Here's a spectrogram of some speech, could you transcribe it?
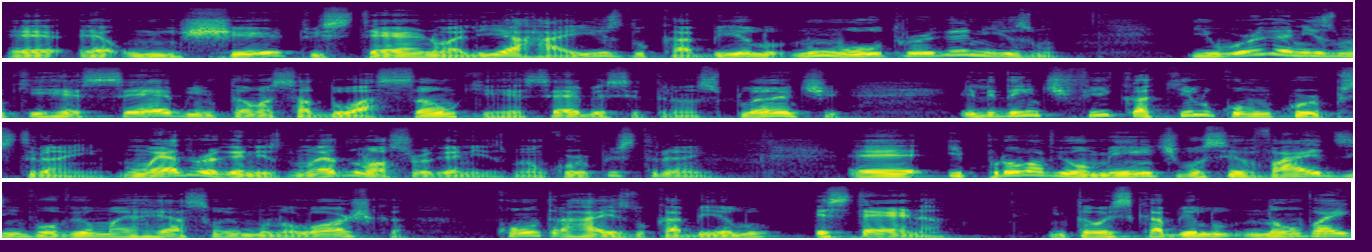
é, é, um enxerto externo ali, a raiz do cabelo, num outro organismo. E o organismo que recebe, então, essa doação, que recebe esse transplante, ele identifica aquilo como um corpo estranho. Não é do organismo, não é do nosso organismo, é um corpo estranho. É, e provavelmente você vai desenvolver uma reação imunológica contra a raiz do cabelo externa. Então esse cabelo não vai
